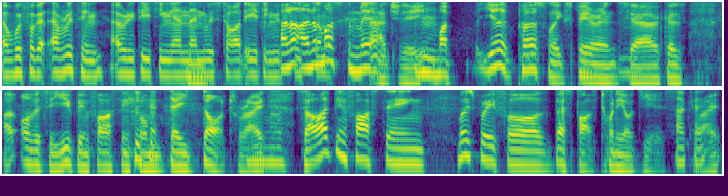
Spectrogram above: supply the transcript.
uh, we forget everything, every teaching, and then Mm. we start eating with And, I- and I must admit, Um, actually, mm. my you know personal experience, yeah, because uh, obviously you've been fasting from day dot, right? Mhm. So I've been fasting most probably for the best part of twenty odd years, Okay. right?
